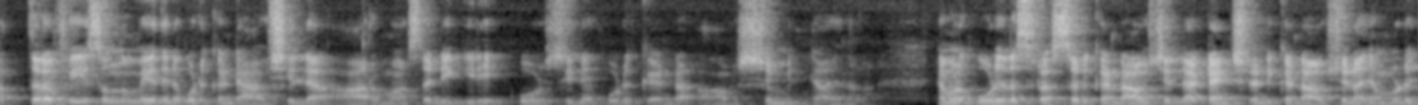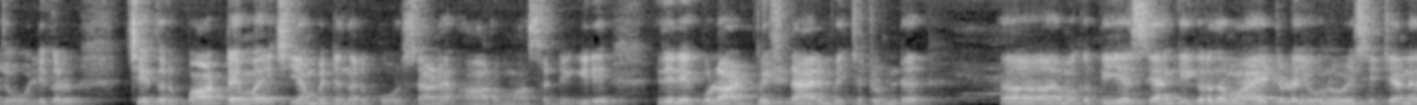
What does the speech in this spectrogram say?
അത്ര ഫീസൊന്നും ഏതിന് കൊടുക്കേണ്ട ആവശ്യമില്ല. ആറ് മാസം ഡിഗ്രി കോഴ്സിന് കൊടുക്കേണ്ട ആവശ്യമില്ല എന്നുള്ളത് നമ്മൾ കൂടുതൽ സ്ട്രെസ് എടുക്കേണ്ട ആവശ്യമില്ല ടെൻഷൻ അടിക്കേണ്ട ആവശ്യമില്ല. നമ്മുടെ ജോലികൾ ചെയ്തൊരു പാർട്ട് ടൈമായി ചെയ്യാൻ പറ്റുന്ന ഒരു കോഴ്സാണ് ആറുമാസ ഡിഗ്രി. ഇതിലേക്കുള്ള അഡ്മിഷൻ ആരംഭിച്ചിട്ടുണ്ട്. നമുക്ക് പി എസ് സി അംഗീകൃതമായിട്ടുള്ള യൂണിവേഴ്സിറ്റിയാണ്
